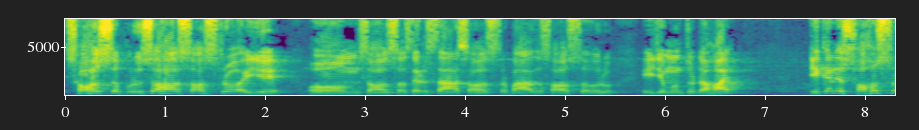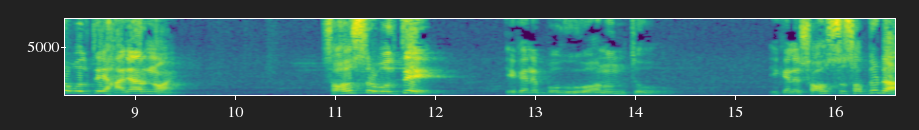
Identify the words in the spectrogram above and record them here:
সহস্র পুরুষ সহস্র, এই যে ওম সহস্রশা সহস্রপাদ সহস্ররু এই যে মন্ত্রটা হয়, এখানে সহস্র বলতে হাজার নয়। সহস্র বলতে এখানে বহু অনন্ত। এখানে সহস্র শব্দটা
